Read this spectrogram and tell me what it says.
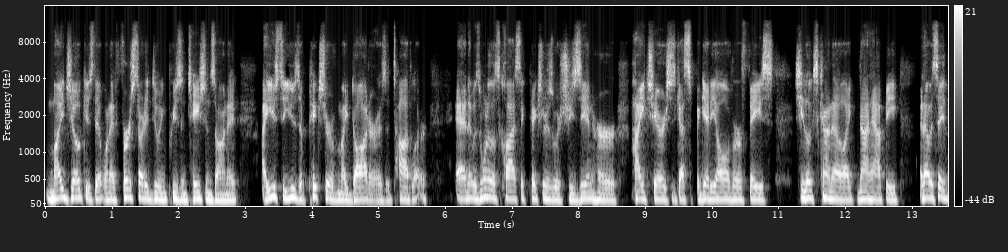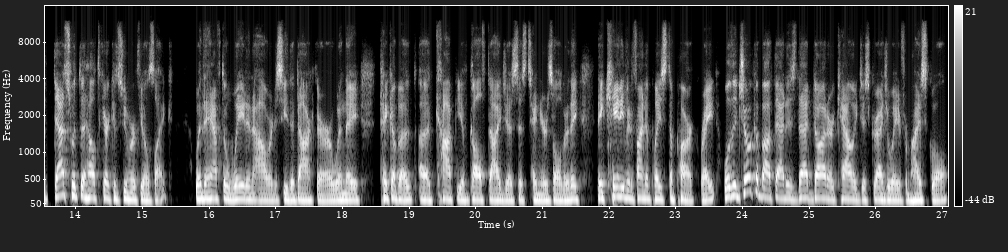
My joke is that when I first started doing presentations on it, I used to use a picture of my daughter as a toddler. And it was one of those classic pictures where she's in her high chair. She's got spaghetti all over her face. She looks kind of like not happy. And I would say that's what the healthcare consumer feels like when they have to wait an hour to see the doctor or when they pick up a, a copy of Golf Digest as 10 years old or they they can't even find a place to park, right? Well, the joke about that is that daughter, Callie, just graduated from high school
